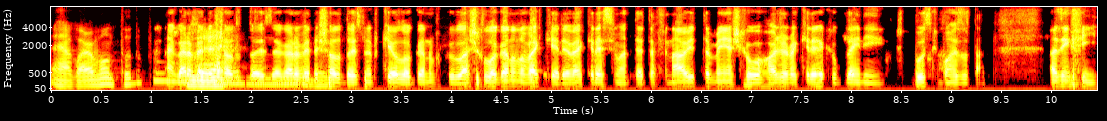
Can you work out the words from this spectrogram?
É, agora vão tudo pro. Agora vai É. deixar o do 2, agora vai deixar o do 2 mesmo, porque o Logano, porque eu acho que o Logano não vai querer, vai querer se manter até a final e também acho que o Roger vai querer que o Blaney busque bom resultado. Mas enfim.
